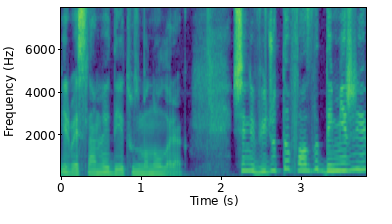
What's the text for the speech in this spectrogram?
Bir beslenme ve diyet uzmanı olarak. Şimdi vücutta fazla demiri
